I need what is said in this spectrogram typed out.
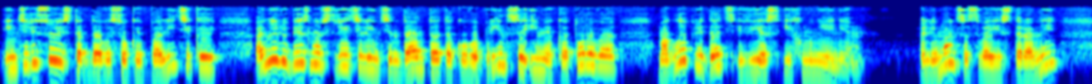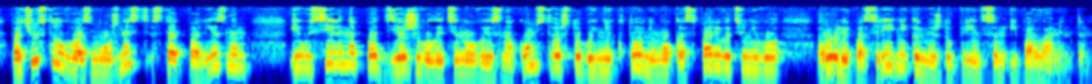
Интересуясь тогда высокой политикой, они любезно встретили интенданта такого принца, имя которого могло придать вес их мнениям. Лимон со своей стороны почувствовал возможность стать полезным и усиленно поддерживал эти новые знакомства, чтобы никто не мог оспаривать у него роли посредника между принцем и парламентом.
